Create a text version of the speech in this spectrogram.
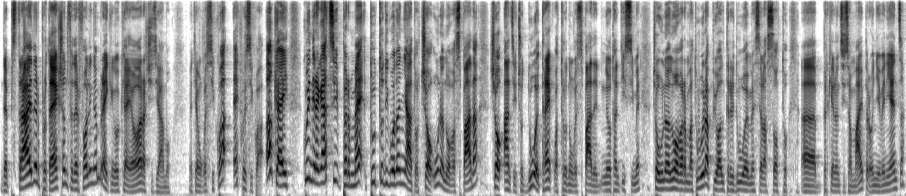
Depth Strider, Protection, Feather Falling, Unbreaking. Ok, ora ci siamo. Mettiamo questi qua e questi qua. Ok, quindi ragazzi per me tutto di guadagnato. C'ho una nuova spada c'ho, Anzi, c'ho due, tre, quattro nuove spade Ne ho tantissime. C'ho una nuova armatura Più altre due messe là sotto uh, Perché non si sa mai per ogni evenienza.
